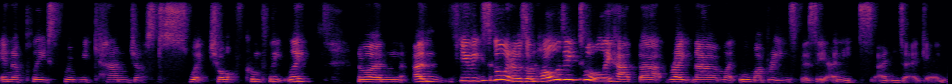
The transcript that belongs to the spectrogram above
in a place where we can just switch off completely. And, and a few weeks ago when I was on holiday, totally had that. Right now I'm like, oh, my brain's busy. I need I need it again.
